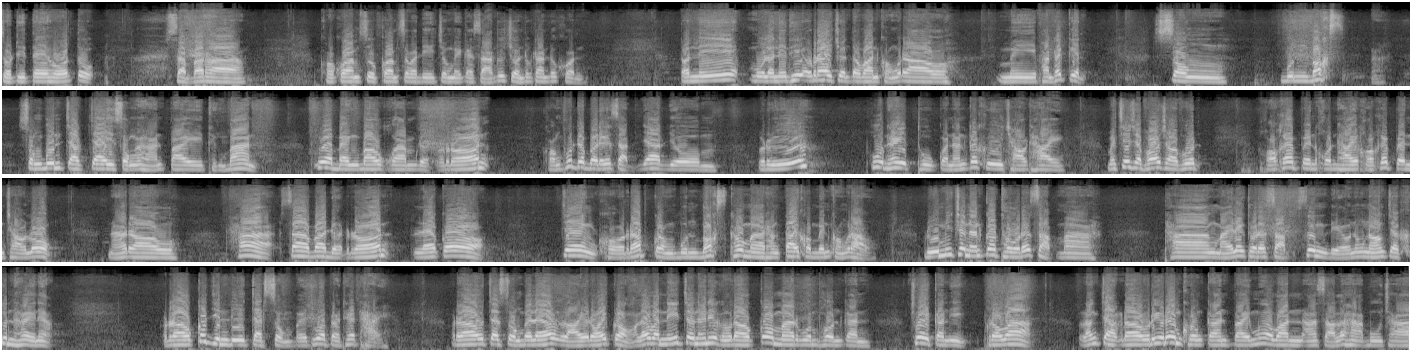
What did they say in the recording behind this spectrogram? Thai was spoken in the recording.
สติเตโหตุ สัพพรา ขอความสุขความสวัสดีจงมีแก่สาธุกชนทุกท่านทุกคน ตอนนี้มูลนิธิไร่ชนตะวันของเรา มีพันธกิจส่งบุญบ็อกซ์ส่งบุญจากใจส่งอาหารไปถึงบ้าน เพื่อแบ่งเบาความเดือดร้อนของพุทธบริษัทญาติโยม หรือพูดให้ถูกกว่านั้นก็คือชาวไทย ไม่ใช่เฉพาะชาวพุทธ ขอแค่เป็นคนไทย ขอแค่เป็นชาวโลก นะเราถ้าทราบว่าเดือดร้อน แล้วก็แจ้งขอรับกล่องบุญบ็อกซ์เข้ามาทางใต้คอมเมนต์ของเรา หรือมิฉะนั้นก็โทรศัพท์มาทางหมายเลขโทรศัพท์ ซึ่งเดี๋ยวน้องๆจะขึ้นให้เนี่ยเราก็ยินดีจัดส่งไปทั่วประเทศไทย เราจะส่งไปแล้วหลายร้อยกล่อง แล้ววันนี้เจ้าหน้าที่ของเราก็มารวมพลกันช่วยกันอีก เพราะว่าหลังจากเราริเริ่มโครงการไปเมื่อวันอาสาฬหบูชา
